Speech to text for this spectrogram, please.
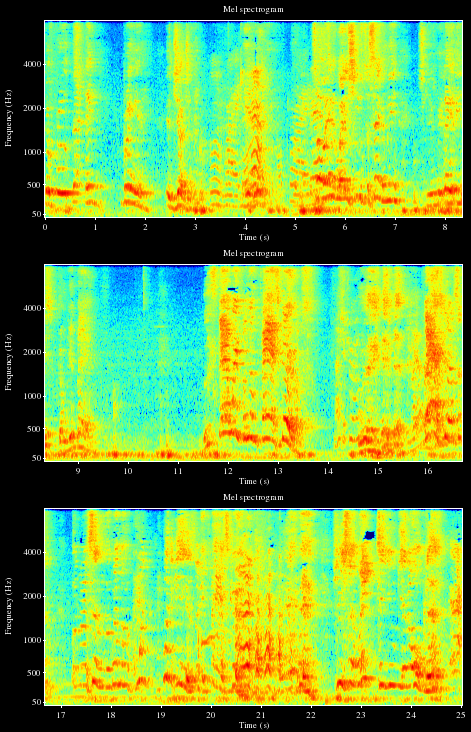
The fruit that they bring in is judging. Mm, right. Amen. Right. So anyway, she used to say to me, excuse me, ladies, don't get mad. Let's stay away from them fast girls. That's true. fast girls. I said, but I said, "But Grandma, what, what is a fast girl? she said, wait till you get older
